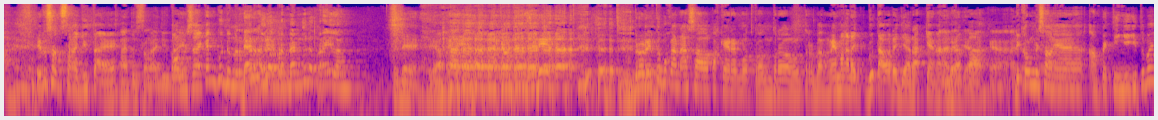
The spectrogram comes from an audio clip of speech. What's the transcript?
itu satu setengah juta ya satu setengah juta kalau ya. misalnya kan gue denger dan gue udah yang- per- dan gue udah pernah hilang Udah. Ya. Jadi drone itu bukan asal pakai remote control terbang. Memang ada, gue tahu ada jaraknya kan Ada berapa. jaraknya, Jadi kalau misalnya sampai tinggi gitu, bay,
